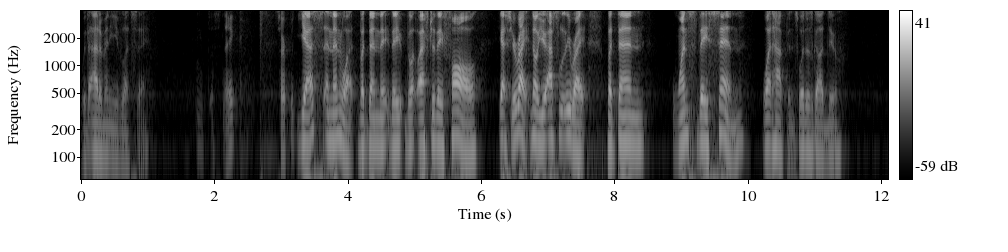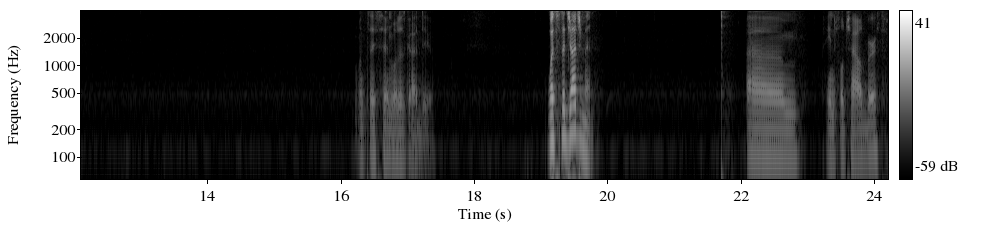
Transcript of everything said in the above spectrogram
with Adam and Eve? Let's say The snake, serpent. yes, and then what? But then they, they after they fall, yes, you're right. No, you're absolutely right. But then once they sin, what happens? What does God do? Once they sin, what does God do? What's the judgment? Um, painful childbirth.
